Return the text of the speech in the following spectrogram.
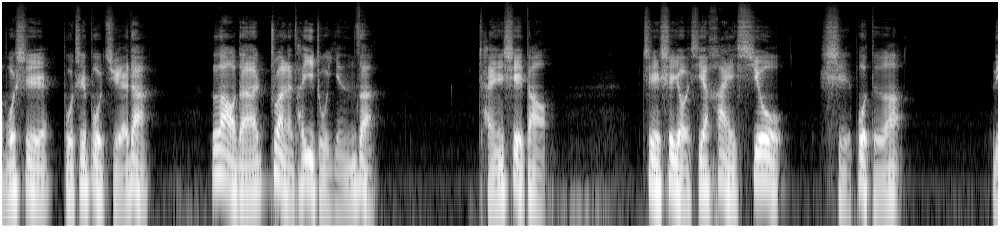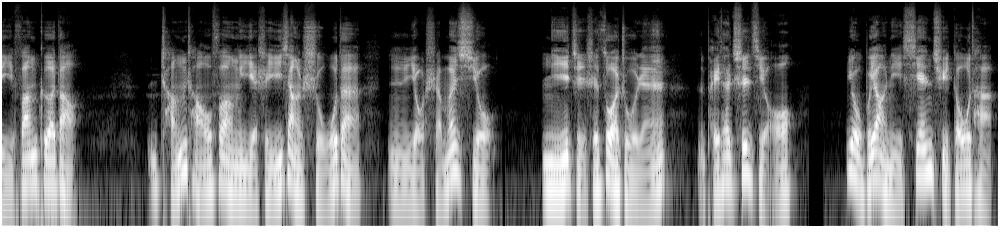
不是不知不觉的，落得赚了他一主银子。陈氏道：“只是有些害羞，使不得。”李方哥道：“程朝凤也是一向熟的，嗯，有什么羞？”你只是做主人，陪他吃酒，又不要你先去兜他，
